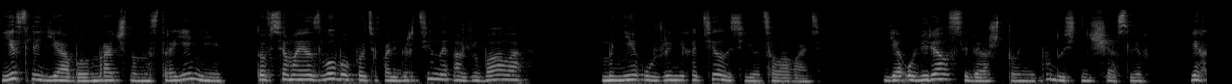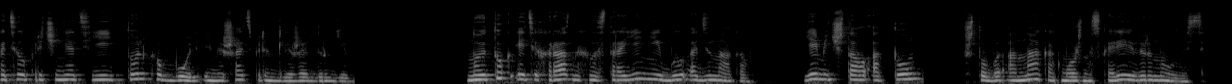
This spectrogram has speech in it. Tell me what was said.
Если я был в мрачном настроении, то вся моя злоба против Альбертины оживала, мне уже не хотелось ее целовать. Я уверял себя, что не буду с ней счастлив. Я хотел причинять ей только боль и мешать принадлежать другим. Но итог этих разных настроений был одинаков. Я мечтал о том, чтобы она как можно скорее вернулась.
